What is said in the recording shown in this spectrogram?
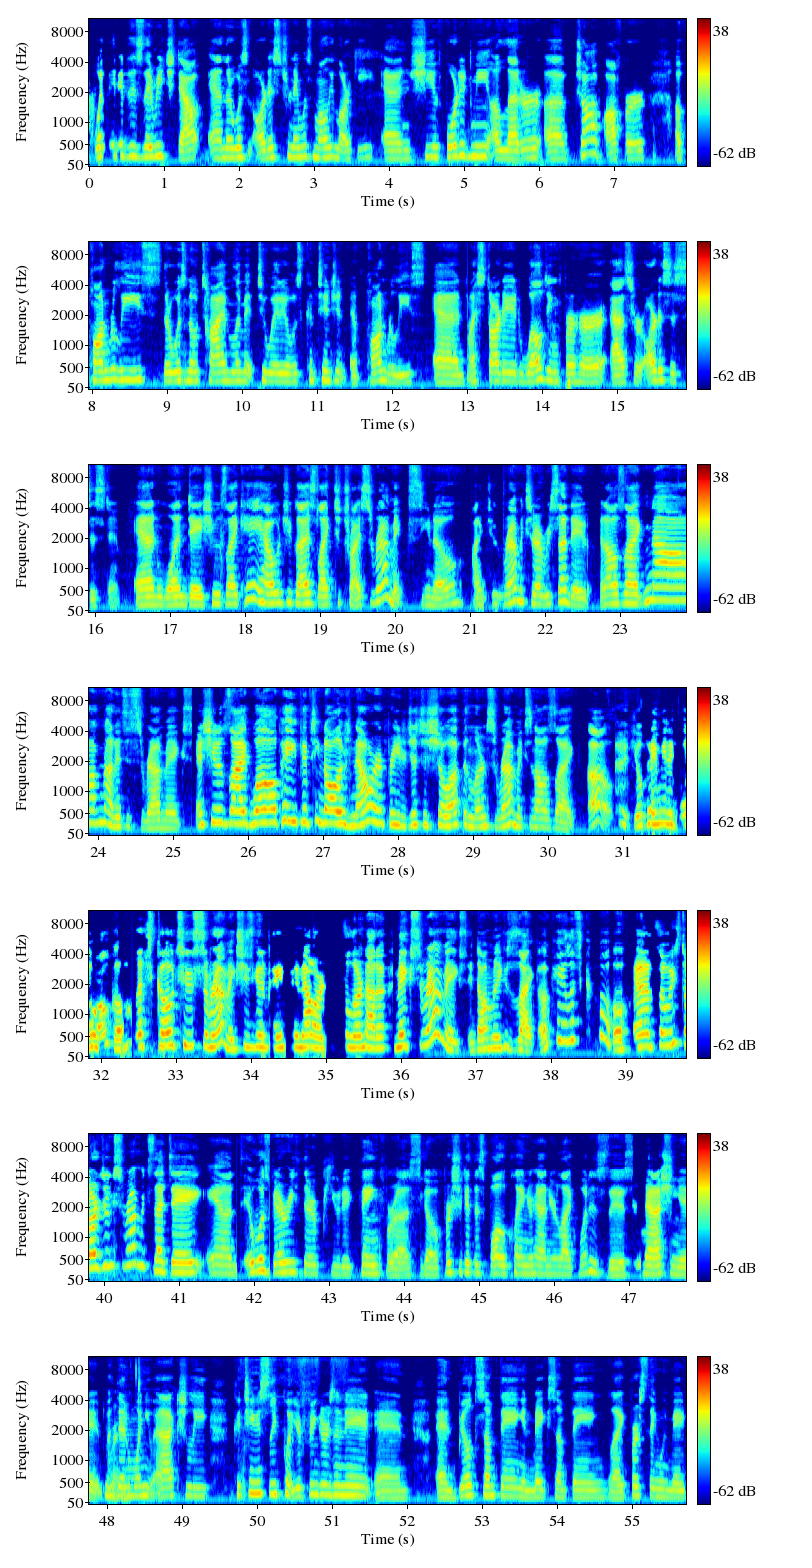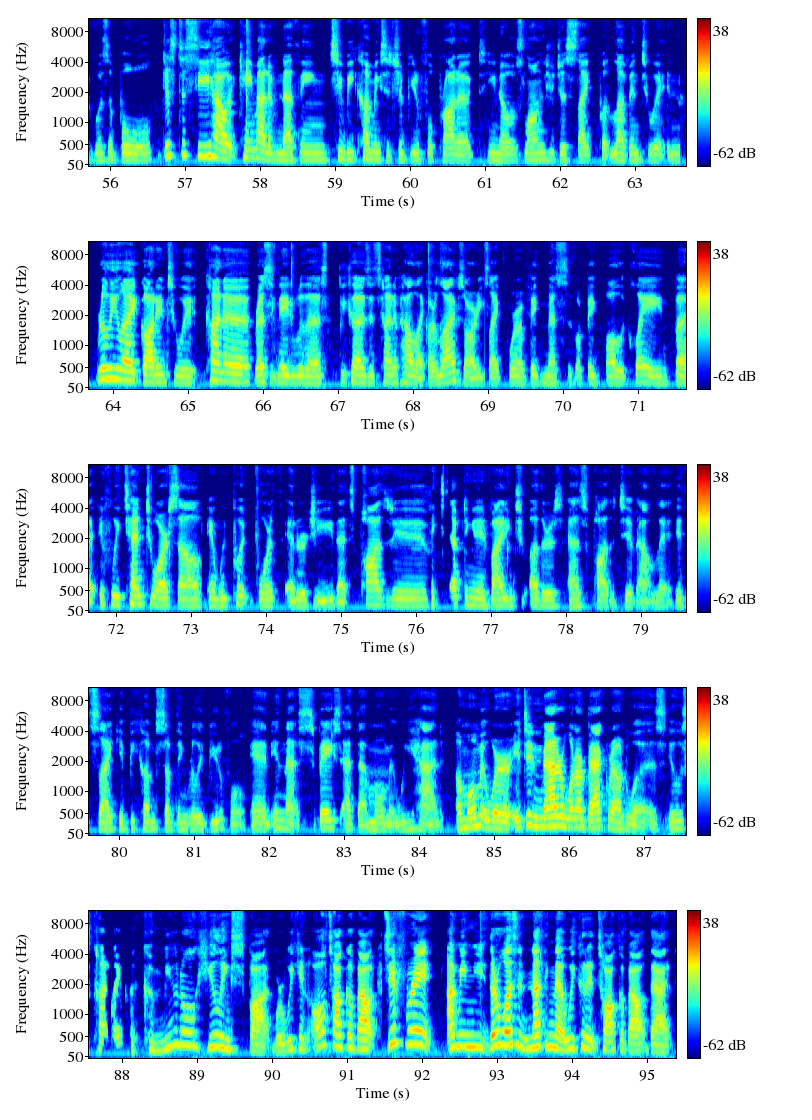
what they did is they reached out and there was an artist her name was molly larkey and she afforded me a letter of job offer upon release. There was no time limit to it, it was contingent upon release. And I started welding for her as her artist assistant. And one day she was like, Hey, how would you guys like to try ceramics? You know, I do ceramics here every Sunday. And I was like, No, I'm not into ceramics. And she was like, Well, I'll pay you $15 an hour for you to just to show up and learn ceramics. And I was like, Oh, you'll pay me to go? I'll go. Let's go to ceramics. She's going to pay me an hour to learn how to make ceramics. And Dominique was like, okay, let's go. And so we started doing ceramics that day, and it was very therapeutic thing for us. You know, first you get this ball of clay in your hand, you're like, what is this? You're mashing it. But right. then when you actually continuously put your fingers in it and and build something and make something. Like first thing we made was a bowl just to see how it came out of nothing to becoming such a beautiful product, you know, as long as you just like put love into it and really like got into it, kind of resonated with us because it's kind of how like our lives are. It's like we're a big mess of a big ball of clay, but if we tend to ourselves and we put forth energy that's positive, accepting and inviting to others as positive outlet, it's like it becomes something really beautiful. And in that that space at that moment, we had a moment where it didn't matter what our background was. It was kind of like a communal healing spot where we can all talk about different. I mean, there wasn't nothing that we couldn't talk about that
